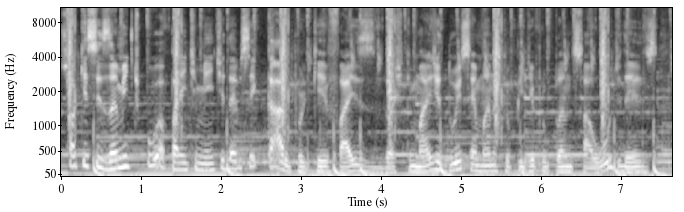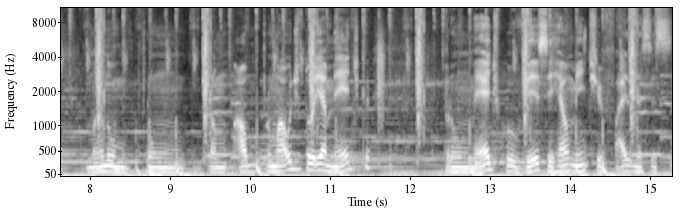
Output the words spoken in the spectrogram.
Só que esse exame, tipo, aparentemente deve ser caro, porque faz acho que mais de duas semanas que eu pedi pro plano de saúde deles, mandam para um, pra um, uma auditoria médica para um médico ver se realmente faz necess...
